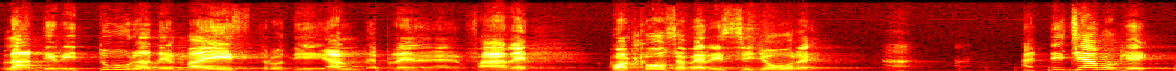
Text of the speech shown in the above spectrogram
l'addirittura del maestro di fare qualcosa per il Signore, eh, diciamo che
